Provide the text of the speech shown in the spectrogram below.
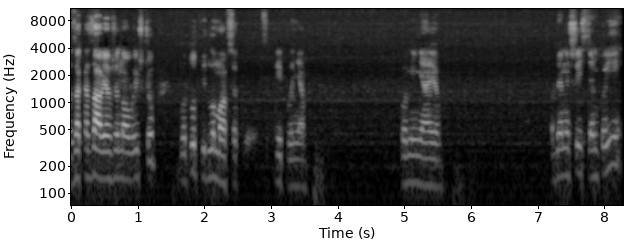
Заказав я вже новий щуп, бо тут відламався кріплення. Поміняю. 1,6 МПІ.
